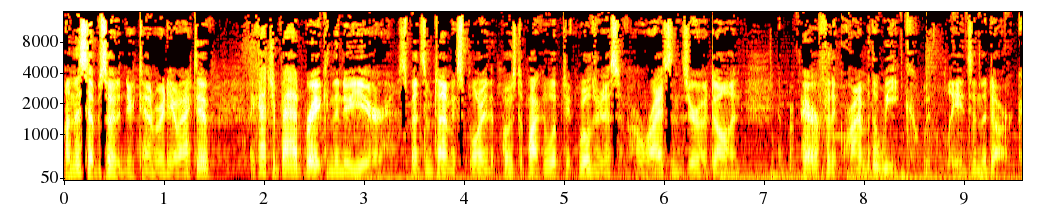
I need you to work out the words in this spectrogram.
On this episode of Nuketown Radio Active, I catch a bad break in the new year, spend some time exploring the post apocalyptic wilderness of Horizon Zero Dawn, and prepare for the crime of the week with Blades in the Dark.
